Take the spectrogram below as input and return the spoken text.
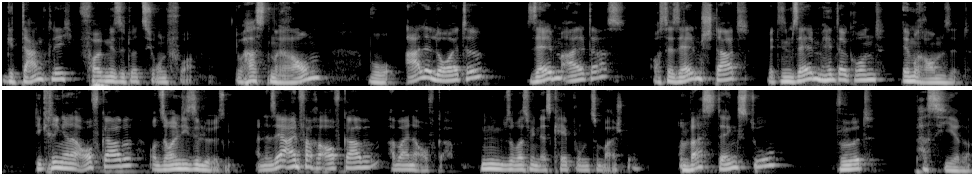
gedanklich folgende Situation vor. Du hast einen Raum, wo alle Leute selben Alters, aus derselben Stadt, mit demselben Hintergrund im Raum sind. Die kriegen eine Aufgabe und sollen diese lösen. Eine sehr einfache Aufgabe, aber eine Aufgabe. Nimm sowas wie ein Escape Room zum Beispiel. Und was denkst du, wird passieren?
